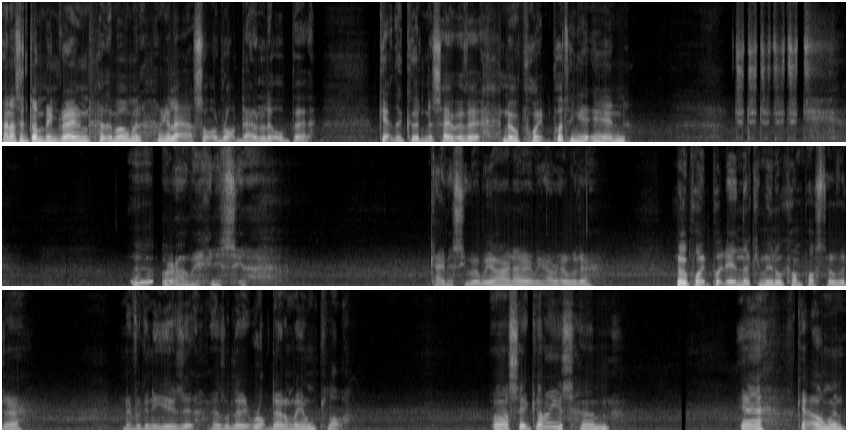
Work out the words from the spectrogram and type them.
And that's a dumping ground at the moment. I'm going to let that sort of rot down a little bit, get the goodness out of it. No point putting it in. Where are we? Can you see that? Can't even see where we are now. There we are, over there. No point putting it in the communal compost over there. Never going to use it. As well let it rot down on my own plot. Well, that's it, guys. Um, yeah, get home and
